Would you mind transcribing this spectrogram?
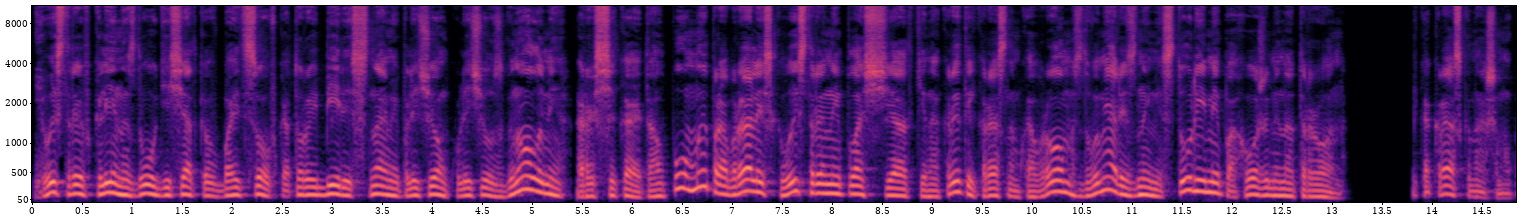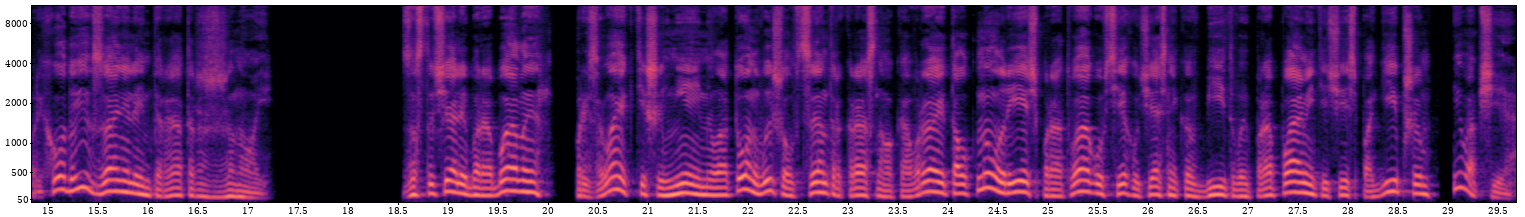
И, выстроив клин из двух десятков бойцов, которые бились с нами плечом к плечу с гнолами, рассекая толпу, мы пробрались к выстроенной площадке, накрытой красным ковром, с двумя резными стульями, похожими на трон. И как раз к нашему приходу их заняли император с женой. Застучали барабаны, Призывая к тишине, Мелатон вышел в центр красного ковра и толкнул речь про отвагу всех участников битвы, про память и честь погибшим и вообще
